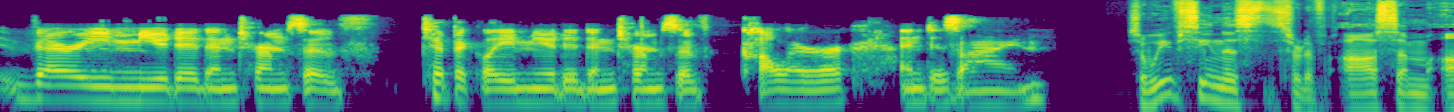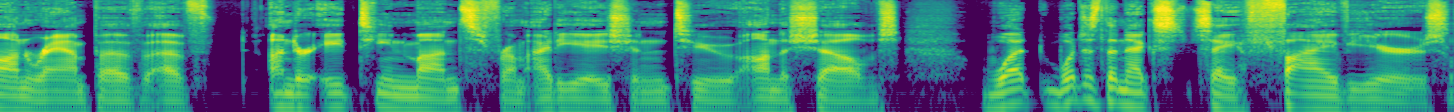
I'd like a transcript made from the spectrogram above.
very muted in terms of typically muted in terms of color and design. So we've seen this sort of awesome on ramp of, of under 18 months from ideation to on the shelves. What what does the next say five years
